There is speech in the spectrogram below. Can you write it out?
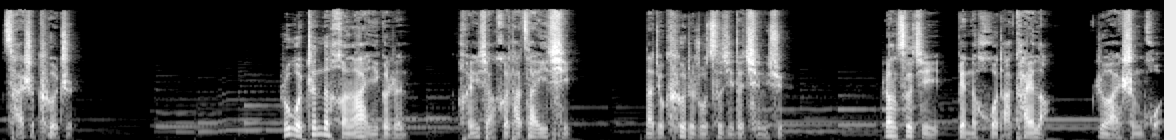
才是克制。如果真的很爱一个人，很想和他在一起。那就克制住自己的情绪，让自己变得豁达开朗，热爱生活，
